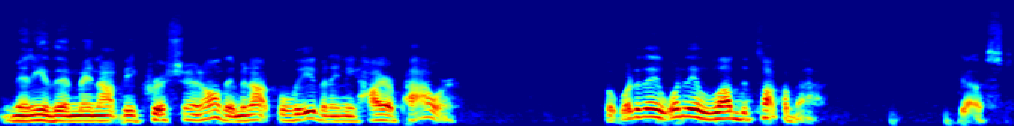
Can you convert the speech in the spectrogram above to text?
many of them may not be Christian at all. They may not believe in any higher power. But what do they, what do they love to talk about? Ghost.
